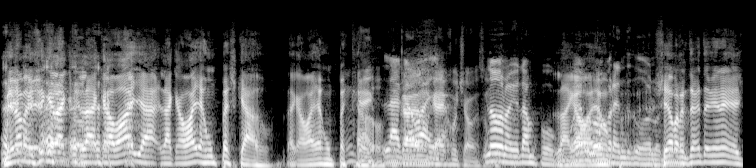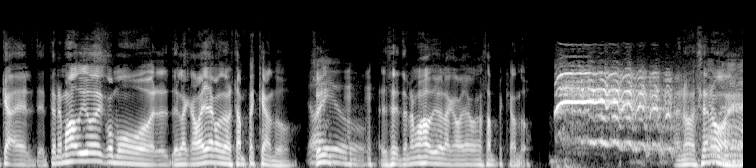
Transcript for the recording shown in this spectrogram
Mira, me dice que la, la caballa, la caballa es un pescado. La caballa es un pescado. La Nunca- nunca caballa. escuchado eso. No, no, yo tampoco. La caballa es un- aprende todos los Sí, días. aparentemente viene el, ca- el- tenemos audio de como de la caballa cuando la están pescando. Sí. Ese, tenemos audio de la caballa cuando la están pescando. Ah, No, ese no No, es. no,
